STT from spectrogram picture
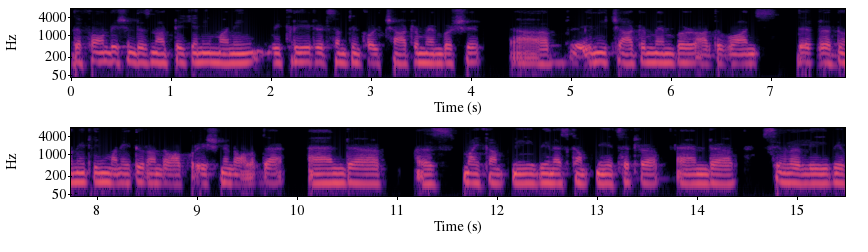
The foundation does not take any money. We created something called charter membership. Uh, any charter member are the ones that are donating money to run the operation and all of that. And uh, as my company, Venus Company, etc. And uh, similarly, we've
